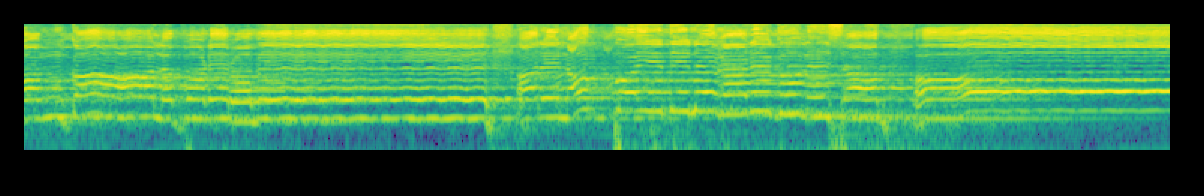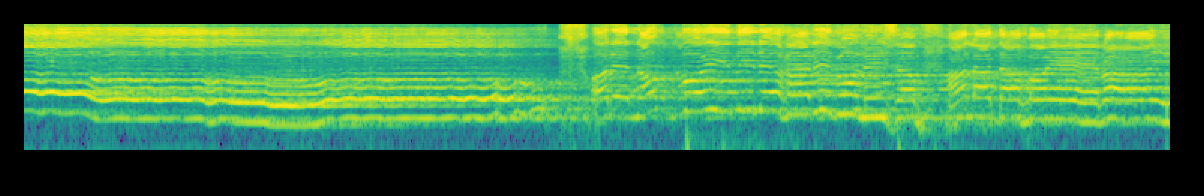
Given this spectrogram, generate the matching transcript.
কঙ্কাল পড়ে রবে। আরে নব্বই দিন গাড়ি গুলি সব, ও সব আলাদা হয়ে রায়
